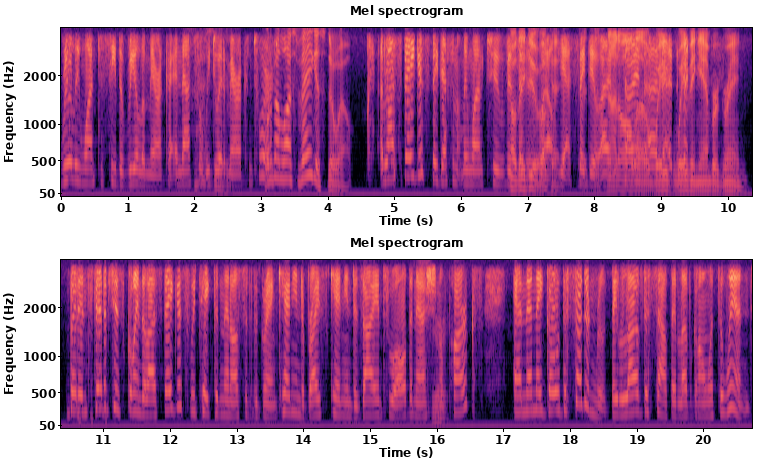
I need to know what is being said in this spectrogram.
really want to see the real America, and that's what we do at American Tours. What about Las Vegas, Noel? Las Vegas, they definitely want to visit. oh, they do. well. Okay. Yes, they it's, do. It's I'm not all sorry, uh, uh, wave, but- waving amber grain. But instead of just going to Las Vegas, we take them then also to the Grand Canyon, to Bryce Canyon, to Zion, through all the national Sure. parks, and then they go the southern route. They love the south. They love Gone with the Wind,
